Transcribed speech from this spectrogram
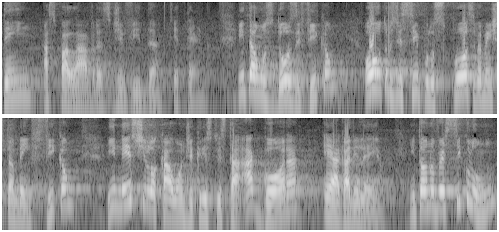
tem as palavras de vida eterna. Então os doze ficam, outros discípulos possivelmente também ficam, e neste local onde Cristo está agora é a Galileia. Então no versículo 1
